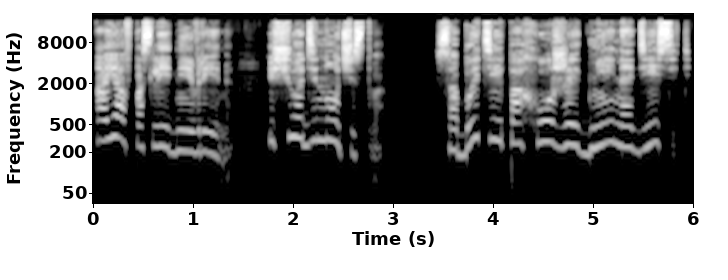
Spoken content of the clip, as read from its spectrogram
А я в последнее время ищу одиночество. Событий, похоже, дней на десять.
